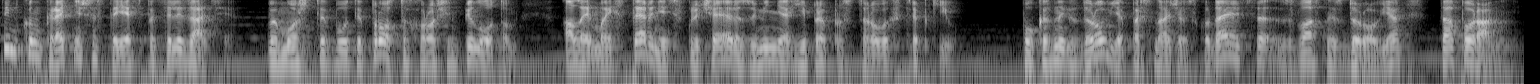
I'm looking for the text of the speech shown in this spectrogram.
тим конкретніше стає спеціалізація. Ви можете бути просто хорошим пілотом, але майстерність включає розуміння гіперпросторових стрибків. Показник здоров'я персонажів складається з власне здоров'я та поранень.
